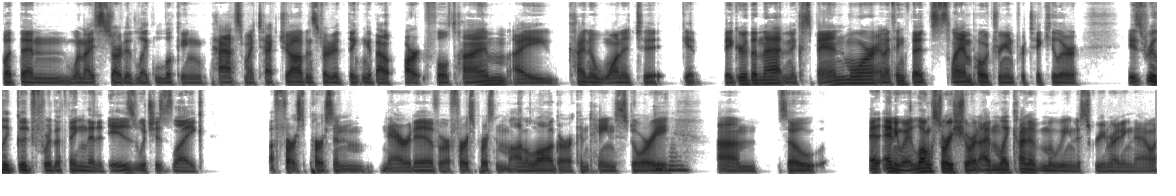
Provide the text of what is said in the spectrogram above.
but then when I started like looking past my tech job and started thinking about art full time, I kind of wanted to get bigger than that and expand more. And I think that slam poetry in particular is really good for the thing that it is, which is like a first person narrative or a first person monologue or a contained story. Mm-hmm. Um, so anyway, long story short, I'm like kind of moving to screenwriting now,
